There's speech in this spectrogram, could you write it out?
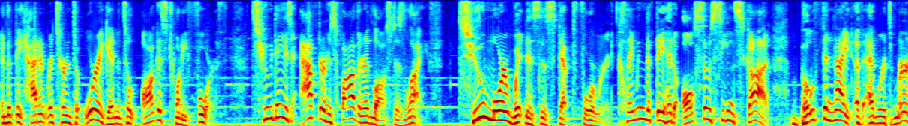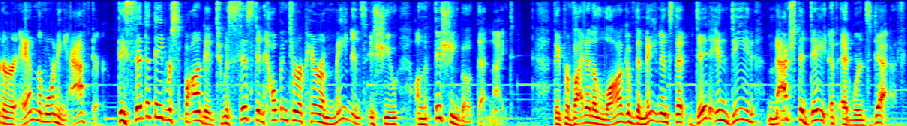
and that they hadn't returned to Oregon until August 24th, two days after his father had lost his life. Two more witnesses stepped forward, claiming that they had also seen Scott both the night of Edward's murder and the morning after. They said that they'd responded to assist in helping to repair a maintenance issue on the fishing boat that night. They provided a log of the maintenance that did indeed match the date of Edward's death.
